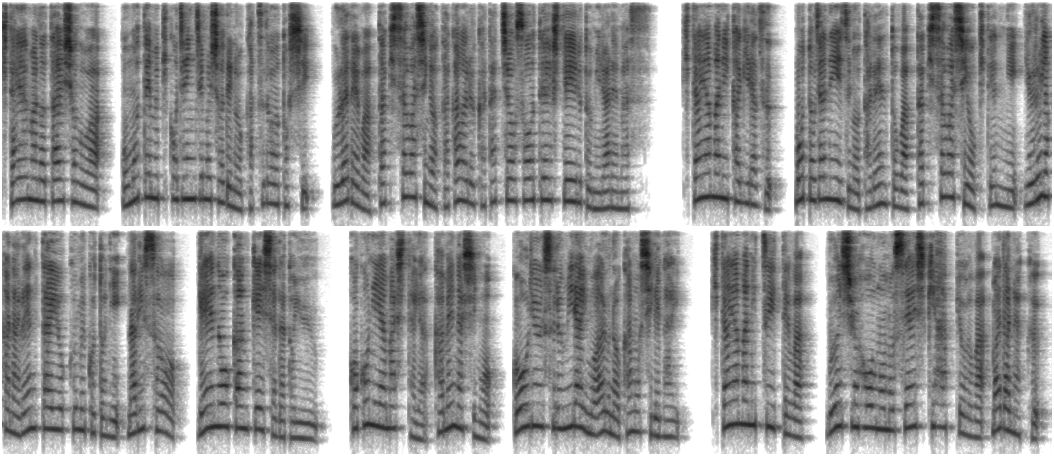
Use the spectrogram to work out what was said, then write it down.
北山の対処後は、表向き個人事務所での活動とし、裏では滝沢氏が関わる形を想定しているとみられます。北山に限らず、元ジャニーズのタレントは滝沢氏を起点に緩やかな連帯を組むことになりそう、芸能関係者だという。ここに山下や亀梨も合流する未来もあるのかもしれない。北山については、文春報後の正式発表はまだなく、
